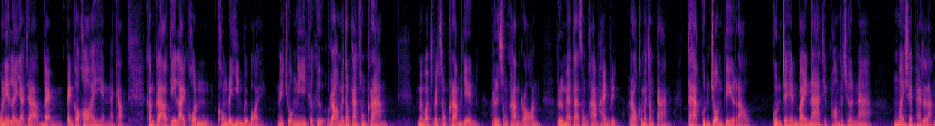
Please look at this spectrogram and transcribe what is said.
วันนี้เลยอยากจะแบ่งเป็นข้อๆให้เห็นนะครับคำกล่าวที่หลายคนคงได้ยินบ่อยๆ ในช่วงนี้ก็คือเราไม่ต้องการสงคราม ไม่ว่าจะเป็นสงครามเย็น หรือสงครามร้อน หรือแม้แต่สงครามไฮบริดเราก็ไม่ต้องการ แต่หากคุณโจมตีเรา คุณจะเห็นใบหน้าที่พร้อมเผชิญหน้า ไม่ใช่แผ่นหลัง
